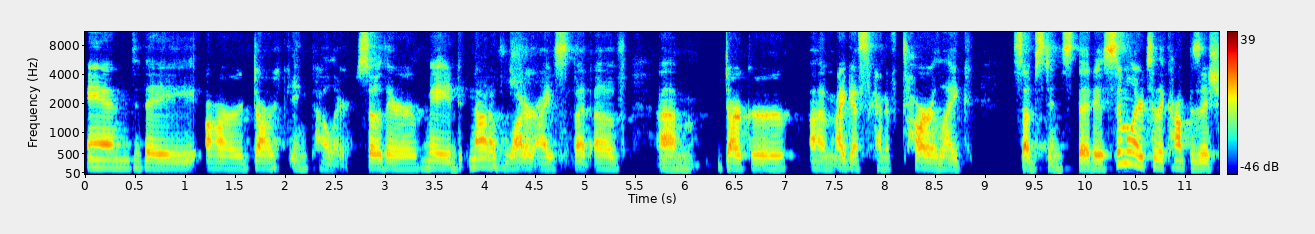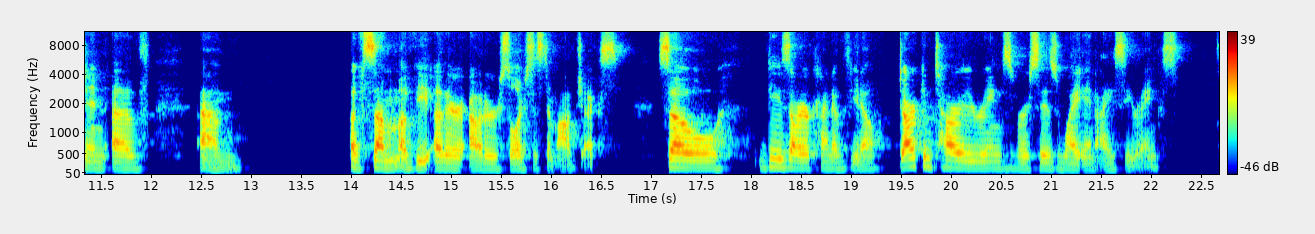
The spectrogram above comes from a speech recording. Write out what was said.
and they are dark in color. So they're made not of water ice, but of um, darker, um, I guess, kind of tar-like substance that is similar to the composition of um, of some of the other outer solar system objects. So these are kind of, you know, dark and tarry rings versus white and icy rings.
